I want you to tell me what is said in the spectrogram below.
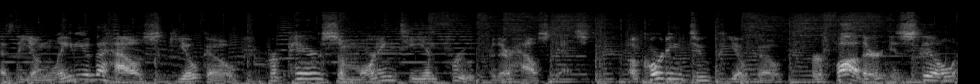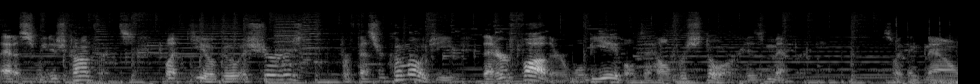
as the young lady of the house, Kyoko, prepares some morning tea and fruit for their house guest. According to Kyoko, her father is still at a Swedish conference, but Kyoko assures Professor Komoji that her father will be able to help restore his memory. So I think now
